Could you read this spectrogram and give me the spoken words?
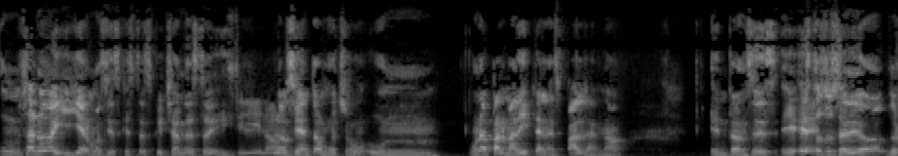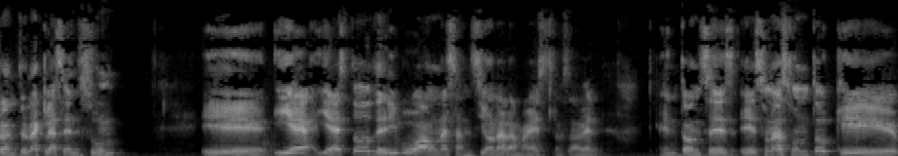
Un saludo a Guillermo, si es que está escuchando esto y lo siento mucho, un, una palmadita en la espalda, ¿no? Entonces, eh, esto sucedió durante una clase en Zoom eh, y, a, esto derivó a una sanción a la maestra, ¿saben? Entonces, es un asunto que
